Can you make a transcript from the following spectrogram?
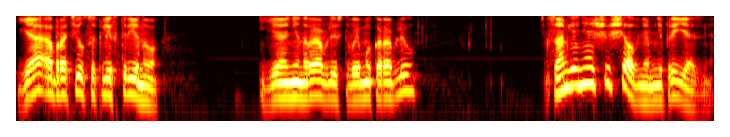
Я обратился к Левтрину. «Я не нравлюсь твоему кораблю?» Сам я не ощущал в нем неприязни,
